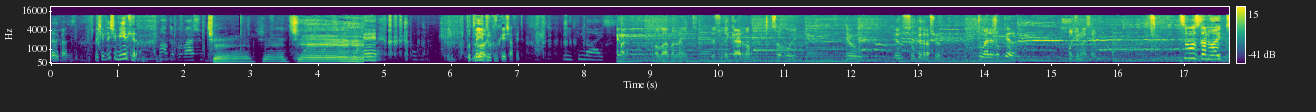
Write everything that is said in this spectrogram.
Olha quase assim. Deixa- Deixa-me ir, cara. Puto Meio dog. truque de queijo, já feito. Olá, boa noite. Eu sou o Ricardo. Sou Rui. Eu, eu sou o Pedro, acho eu. Tu eras o Pedro. Continua sempre. São 11 da noite.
